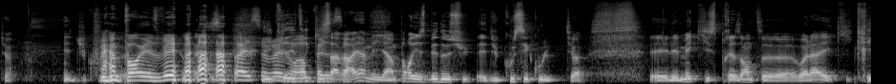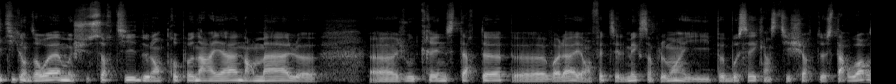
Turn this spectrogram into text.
Tu vois. Et du coup, Un port USB. Ouais, ouais, il vrai, crée des trucs qui servent à rien, mais il y a un port USB dessus. Et du coup, c'est cool, tu vois. Et les mecs qui se présentent, voilà, et qui critiquent en disant Ouais, moi je suis sorti de l'entrepreneuriat normal, euh, je veux créer une start-up, euh, voilà. Et en fait, c'est le mec simplement, il peut bosser avec un t-shirt Star Wars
